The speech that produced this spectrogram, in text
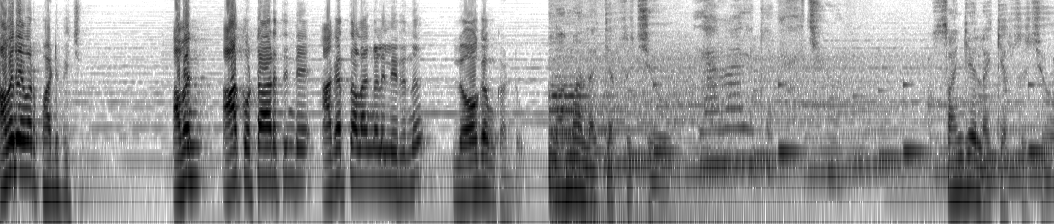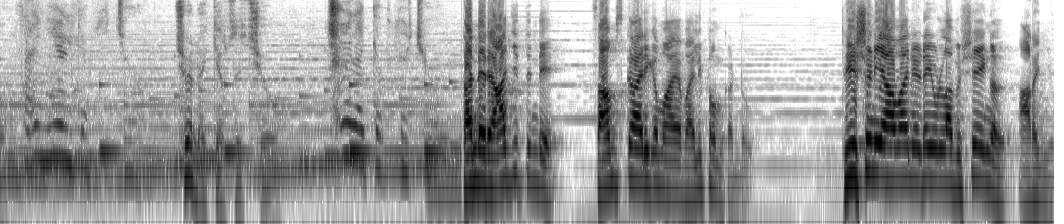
അവനെ അവർ പഠിപ്പിച്ചു. അവൻ ആ കൊട്ടാരത്തിന്റെ അകത്തളങ്ങളിലിരുന്ന് ലോകം കണ്ടു. തന്റെ രാജ്യത്തിന്റെ സാംസ്കാരികമായ വലിപ്പം കണ്ടു. ഭീഷണിയാവാനിടയുള്ള വിഷയങ്ങൾ അറിഞ്ഞു.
